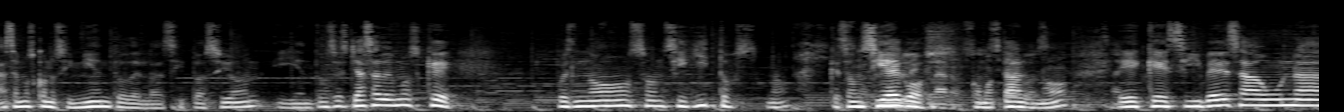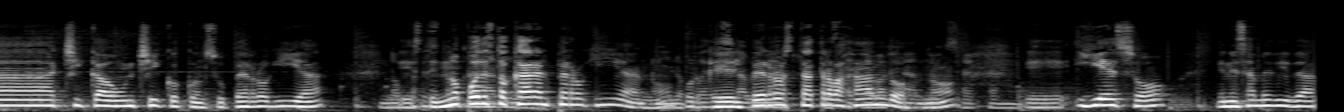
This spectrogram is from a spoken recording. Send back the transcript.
hacemos conocimiento de la situación y entonces ya sabemos que pues no son cieguitos, ¿no? que son ciegos claro, son como ciegos, tal, ¿no? Eh, que si ves a una chica o un chico con su perro guía, No este, puedes no puedes tocar al perro guía, ¿no? Porque el perro está trabajando, ¿no? exactamente. Eh, y eso, en esa medida,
